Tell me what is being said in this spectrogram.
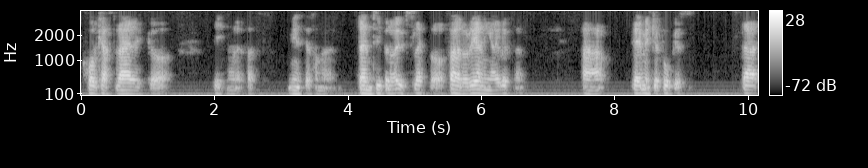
kolkraftverk och liknande för att minska såna, den typen av utsläpp och föroreningar i luften. Uh, det är mycket fokus där.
